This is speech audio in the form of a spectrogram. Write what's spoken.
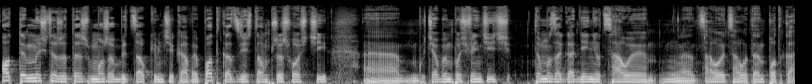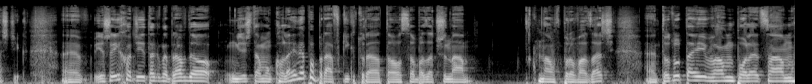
O tym myślę, że też może może być całkiem ciekawy podcast gdzieś tam w przyszłości. E, chciałbym poświęcić temu zagadnieniu cały, e, cały, cały ten podcaścik. E, jeżeli chodzi tak naprawdę o, gdzieś tam o kolejne poprawki, która ta osoba zaczyna nam wprowadzać, e, to tutaj Wam polecam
